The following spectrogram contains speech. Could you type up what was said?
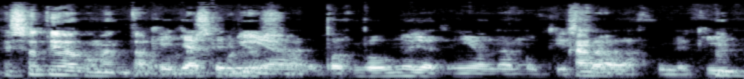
Eso te iba a comentar. Que ya tenía, por ejemplo, uno ya tenía una multistrada full equip.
